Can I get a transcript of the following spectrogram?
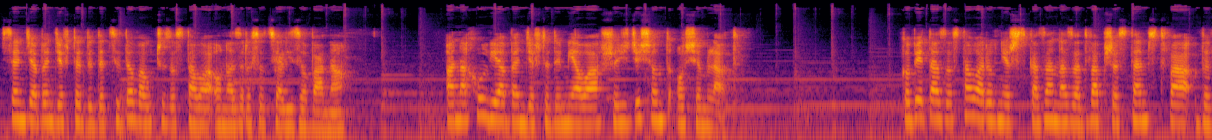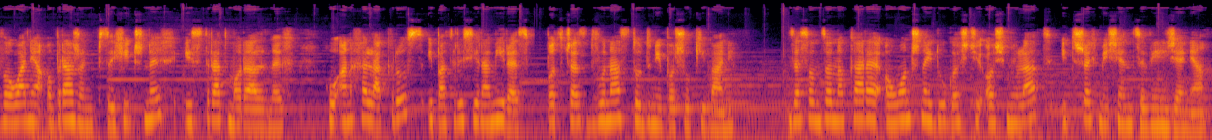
Sędzia będzie wtedy decydował, czy została ona zresocjalizowana. Ana Julia będzie wtedy miała 68 lat. Kobieta została również skazana za dwa przestępstwa wywołania obrażeń psychicznych i strat moralnych u Angela Cruz i Patricia Ramirez podczas 12 dni poszukiwań. Zasądzono karę o łącznej długości 8 lat i 3 miesięcy więzienia.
